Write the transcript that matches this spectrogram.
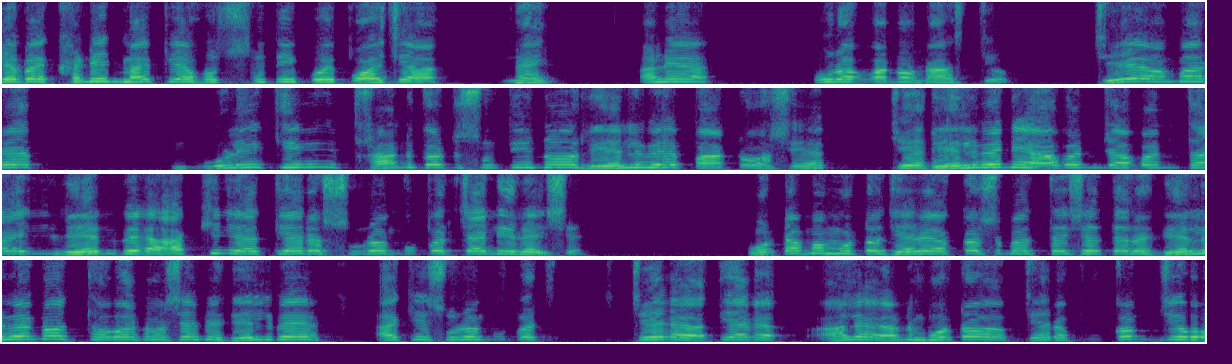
કે ભાઈ ખનીજ માફિયા સુધી કોઈ પહોંચ્યા નહીં. અને પુરાવાનો નાશ થયો. જે અમારે મૂળીથી થાનગઢ સુધીનો રેલવે પાટો છે, જે રેલવેની આવન જાવન થાય રેલવે આખી અત્યારે સુરંગ ઉપર ચાલી રહી છે. મોટામાં મોટો જ્યારે અકસ્માત થશે ત્યારે રેલવેનો જ થવાનો છે ને રેલવે આખી સુરંગ ઉપર જે અત્યારે હાલે અને મોટો જ્યારે ભૂકંપ જેવો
